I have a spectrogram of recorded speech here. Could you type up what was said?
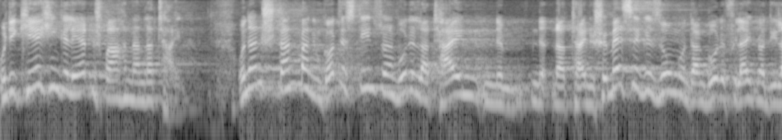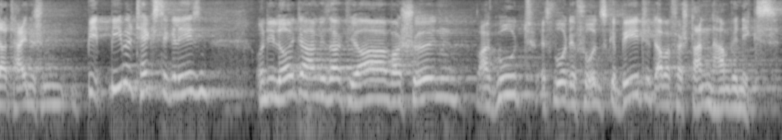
Und die Kirchengelehrten sprachen dann Latein. Und dann stand man im Gottesdienst und dann wurde Latein, eine lateinische Messe gesungen und dann wurde vielleicht noch die lateinischen Bibeltexte gelesen. Und die Leute haben gesagt, ja, war schön, war gut, es wurde für uns gebetet, aber verstanden haben wir nichts.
